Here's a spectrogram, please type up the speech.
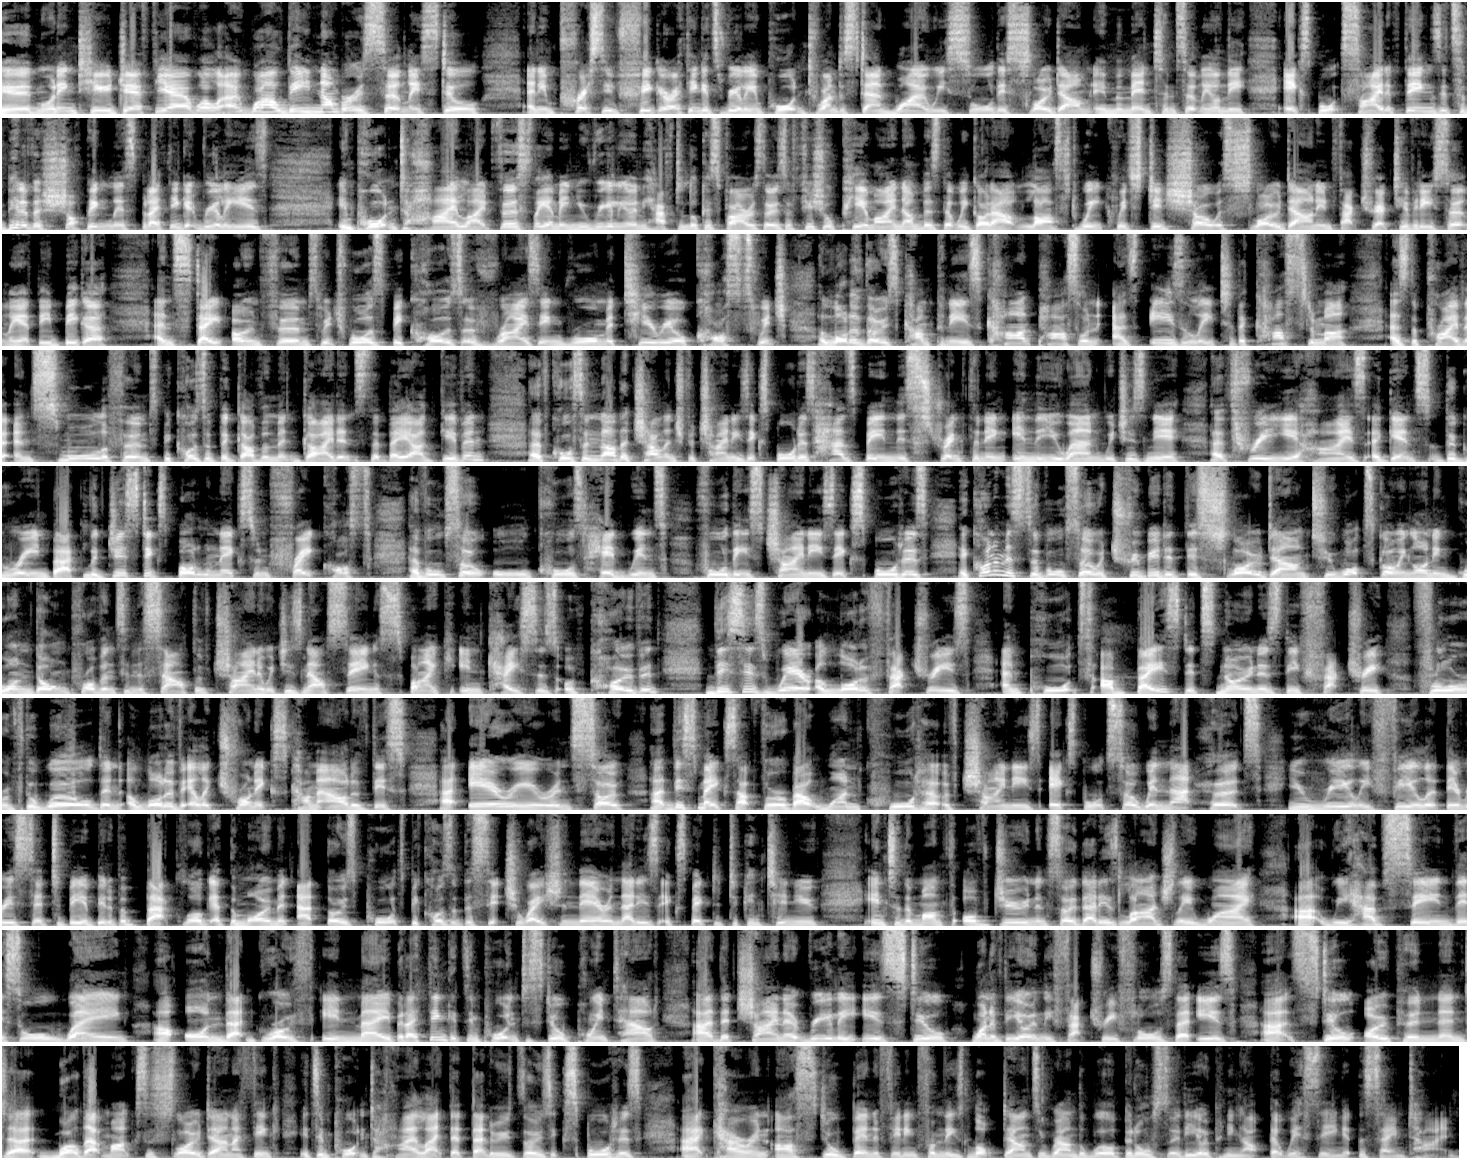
Good morning to you, Jeff. Yeah, well, uh, while the number is certainly still an impressive figure, I think it's really important to understand why we saw this slowdown in momentum, certainly on the export side of things. It's a bit of a shopping list, but I think it really is important to highlight. Firstly, I mean, you really only have to look as far as those official PMI numbers that we got out last week, which did show a slowdown in factory activity, certainly at the bigger and state owned firms, which was because of rising raw material costs, which a lot of those companies can't pass on as easily to the customer as the private and smaller firms because of the government guidance that they are given. Of course, another challenge for Chinese exporters has been this strengthening in the yuan, which is near uh, three year highs against the greenback. Logistics bottlenecks and freight costs have also all caused headwinds for these Chinese exporters. Economists have also attributed this slowdown to what's going on in Guangdong province in the south of China, which is now seeing a spike in cases of COVID. This is where a lot of factories and ports are based. It's known as the factory floor of the world, and a lot of electronics come out of this uh, area. And so uh, this makes up for about one quarter of Chinese exports. So when that hurts, you really feel it. There is said to be a bit of a backlog at the moment at those ports because of the situation there, and that is expected to continue into the month of June. And so that is largely why uh, we have seen this all weighing uh, on that growth in May. But I think it's important to still point out uh, that China really is still one of the only factory floors that is uh, still open. And uh, while that marks a slowdown, I think it's important to highlight that, that those exporters, uh, Karen, are still benefiting from these lockdowns around the world, but also the opening up that we're seeing at the same time.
